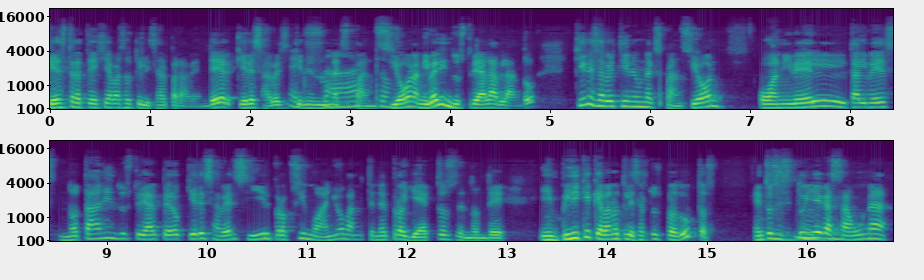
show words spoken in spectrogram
qué estrategia vas a utilizar para vender, quieres saber si tienen una expansión, a nivel industrial hablando, quieres saber si tienen una expansión o a nivel tal vez no tan industrial, pero quieres saber si el próximo año van a tener proyectos en donde implique que van a utilizar tus productos. Entonces, si tú llegas a, una,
